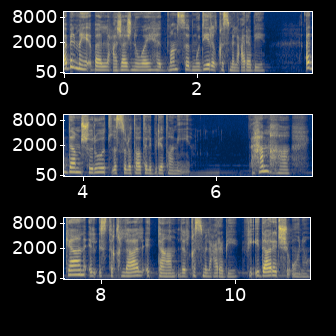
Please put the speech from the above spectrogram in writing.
قبل ما يقبل عجاج نويهد منصب مدير القسم العربي قدم شروط للسلطات البريطانية. أهمها كان الاستقلال التام للقسم العربي في إدارة شؤونه.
